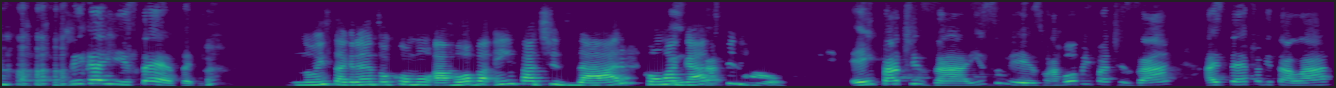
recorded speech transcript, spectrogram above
Diga aí, Stephanie. No Instagram eu tô como arroba empatizar com. H no final. Empatizar, isso mesmo, arroba empatizar. A Stephanie está lá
